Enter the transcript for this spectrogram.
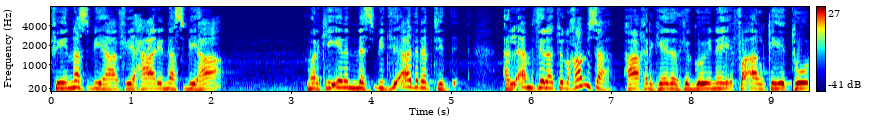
fii nasbihaa fii xaali nasbihaa markii inaad nasbitid aada rabtid alamhilatu اlkhamsa aakhirkeedaad ka goynay fa alqihi tuur.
